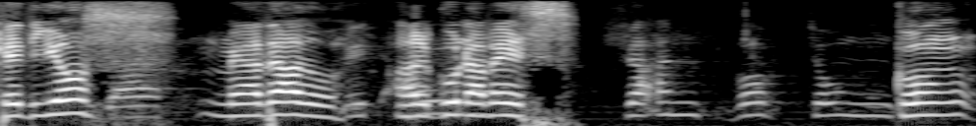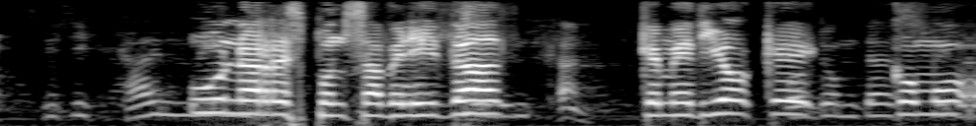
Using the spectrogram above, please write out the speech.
que Dios me ha dado alguna vez, con una responsabilidad que me dio que como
